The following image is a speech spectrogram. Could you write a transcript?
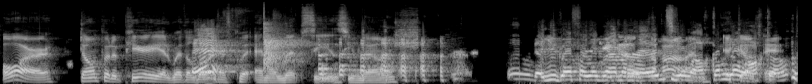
Or don't put a period where the Lord has put an ellipses. You know. There you go for your grammar nerds. You're welcome. You're welcome.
